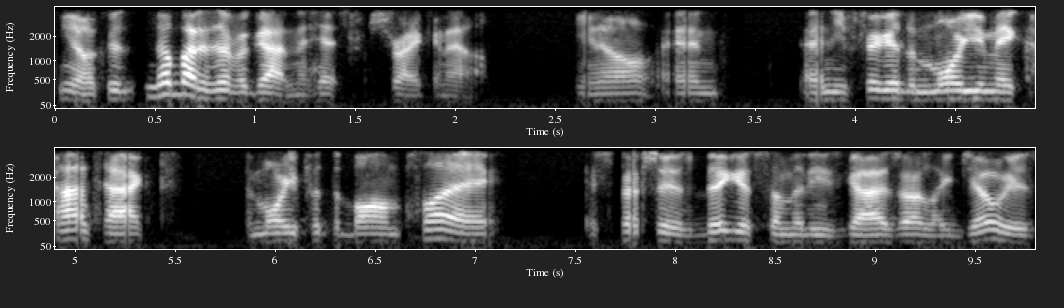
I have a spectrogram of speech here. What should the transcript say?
You know, because nobody's ever gotten a hit from striking out. You know, and and you figure the more you make contact, the more you put the ball in play, especially as big as some of these guys are, like Joey, is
